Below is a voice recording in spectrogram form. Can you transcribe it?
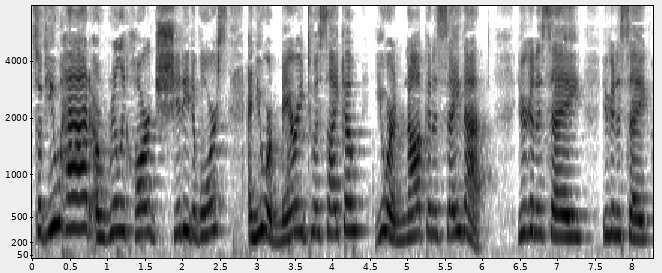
So if you had a really hard, shitty divorce and you were married to a psycho, you are not going to say that. You're going to say, you're going to say,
